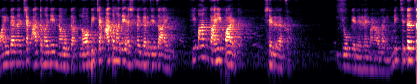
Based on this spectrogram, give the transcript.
मैदानाच्या आतमध्ये नव्हता. लॉबीच्या आतमध्ये असणं गरजेचं आहे. किमान काही पार्ट शरीराचा योग्य निर्णय म्हणावा लागेल. निश्चितच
